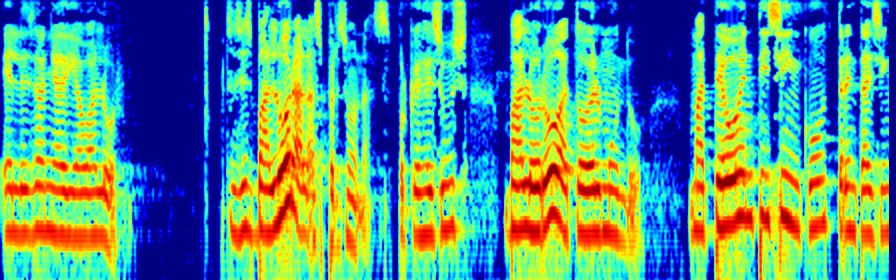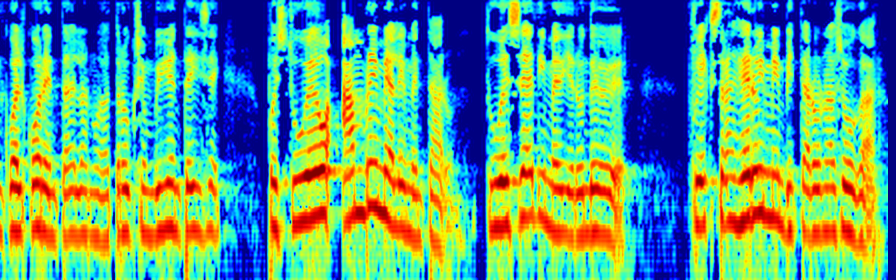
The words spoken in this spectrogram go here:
él les añadía valor. Entonces valora a las personas, porque Jesús valoró a todo el mundo. Mateo 25, 35 al 40 de la nueva traducción viviente dice, pues tuve hambre y me alimentaron, tuve sed y me dieron de beber, fui extranjero y me invitaron a su hogar,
